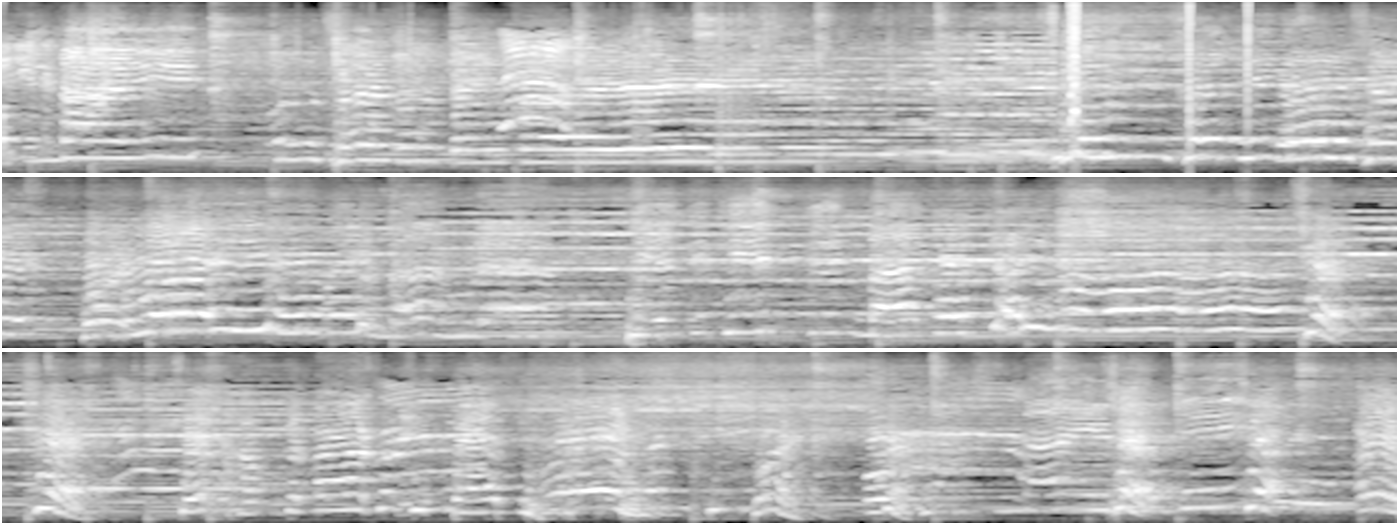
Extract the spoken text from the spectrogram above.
บอกได้ไหมว่าเธอเป็นไปไหนทิ้งฉันให้เหงาใจปล่อยไว้ไม่มาดูแลเพียงแค่คิดขึ้นมาก็ใจร้อนเที่ยวเที่ยวเจ็บหักกันมาก็คิดแบบนี้เฮ้ยเฮ้ยโอ้ยในเที่แบบนี้เที่ยวเอ้ย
